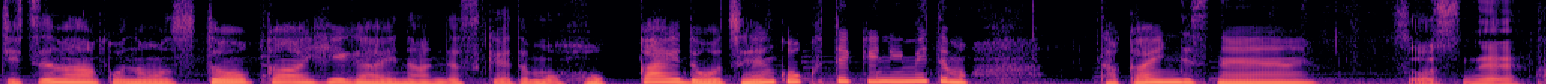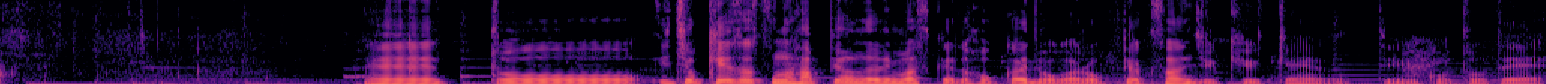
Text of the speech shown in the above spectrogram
実はこのストーカー被害なんですけれども北海道全国的に見ても高いんですね。そうですね。えーっと一応警察の発表になりますけど北海道が639件っていうことで、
